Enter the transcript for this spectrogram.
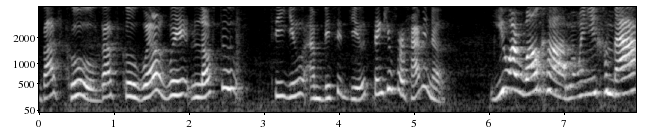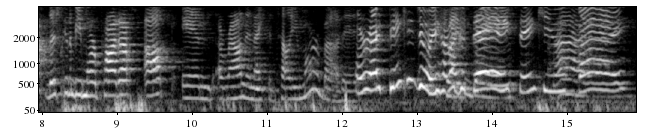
That's cool. That's cool. Well, we love to see you and visit you. Thank you for having us. you are welcome when you come back there's going to be more products up and around and i can tell you more about it All right. Thank you, Jhoiey. Have a Drive good day. Thank you. Bye. Bye.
